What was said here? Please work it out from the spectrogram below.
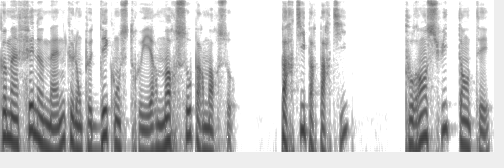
comme un phénomène que l'on peut déconstruire morceau par morceau, partie par partie, pour ensuite tenter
